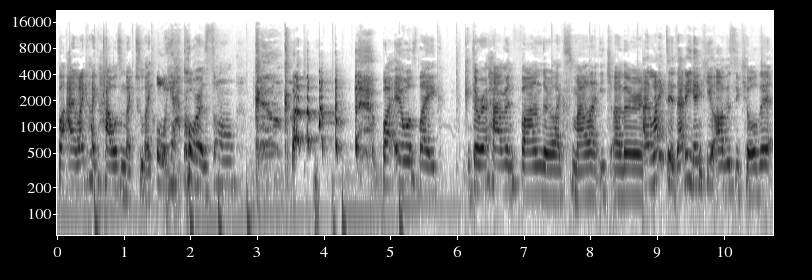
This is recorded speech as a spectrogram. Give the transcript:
But i like like how it wasn't like too like oh yeah corazon but it was like they were having fun they were like smiling at each other. I liked it. Daddy yankee obviously killed it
